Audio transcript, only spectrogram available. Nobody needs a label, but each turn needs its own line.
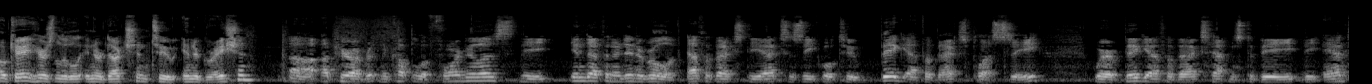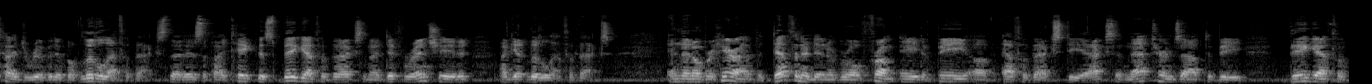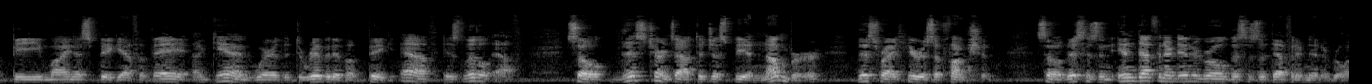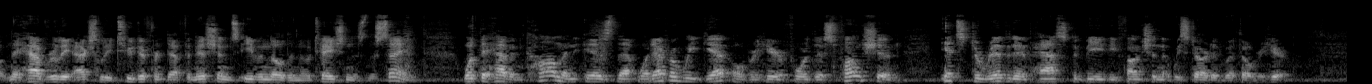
Okay, here's a little introduction to integration. Uh, up here I've written a couple of formulas. The indefinite integral of f of x dx is equal to big F of x plus c, where big F of x happens to be the antiderivative of little f of x. That is, if I take this big F of x and I differentiate it, I get little f of x. And then over here I have the definite integral from a to b of f of x dx, and that turns out to be big F of b minus big F of a, again, where the derivative of big F is little f. So this turns out to just be a number. This right here is a function. So this is an indefinite integral, this is a definite integral, and they have really actually two different definitions, even though the notation is the same. What they have in common is that whatever we get over here for this function, its derivative has to be the function that we started with over here.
